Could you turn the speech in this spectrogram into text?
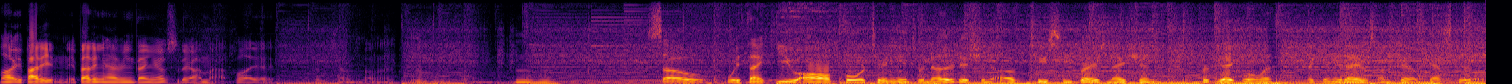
like if I didn't if I didn't have anything else to do, I might play it. It sounds fun. hmm So we thank you all for tuning in to another edition of TC Braves Nation. For Jake Wilmoth, McKinley Davis, I'm Kev Castile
